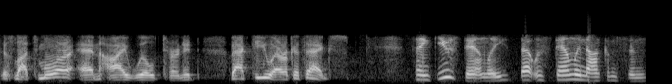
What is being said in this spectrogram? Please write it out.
There's lots more, and I will turn it back to you, Erica. Thanks. Thank you, Stanley. That was Stanley Nachimson.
